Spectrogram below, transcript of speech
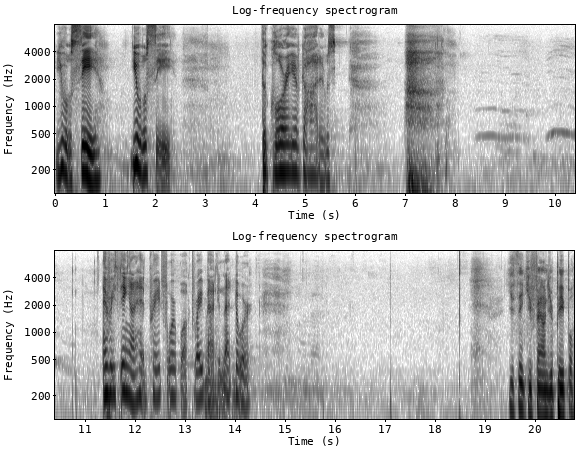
you will see. You will see the glory of God. It was. Everything I had prayed for walked right back in that door. You think you found your people?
